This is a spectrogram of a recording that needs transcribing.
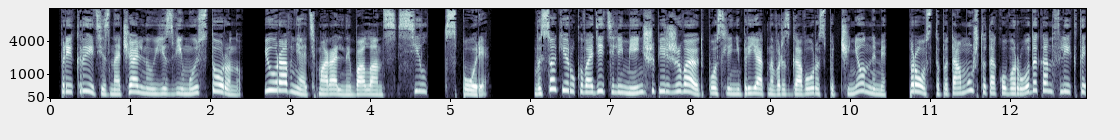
— прикрыть изначально уязвимую сторону и уравнять моральный баланс сил в споре. Высокие руководители меньше переживают после неприятного разговора с подчиненными, просто потому, что такого рода конфликты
